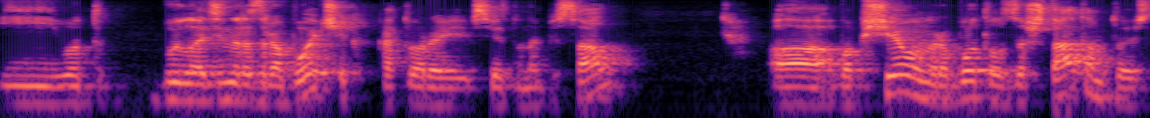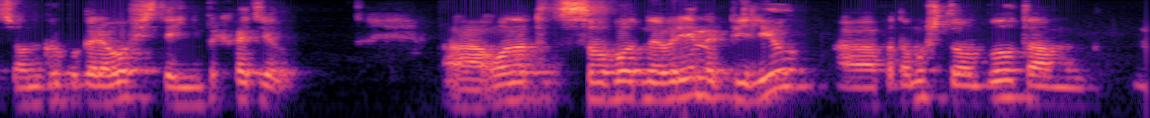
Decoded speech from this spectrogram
и вот был один разработчик, который все это написал. А, вообще он работал за штатом, то есть он, грубо говоря, в офис-то и не приходил. А, он это свободное время пилил, а, потому что он был там э,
